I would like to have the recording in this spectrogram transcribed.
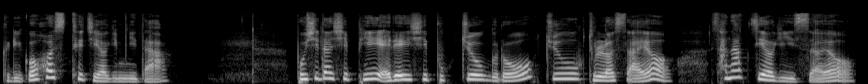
그리고 헐스트 지역입니다. 보시다시피 LA시 북쪽으로 쭉 둘러싸여 산악 지역이 있어요.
